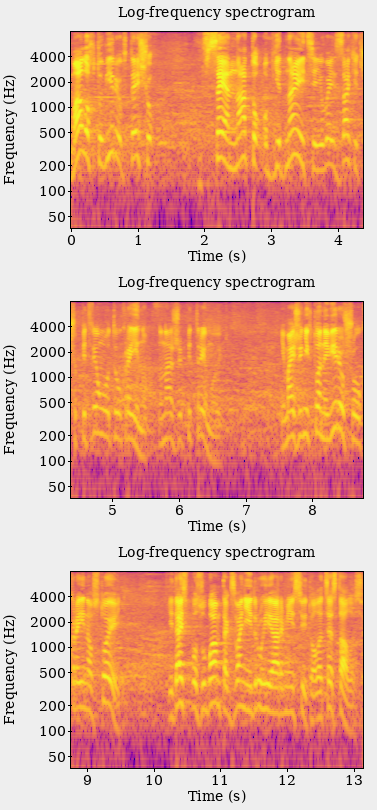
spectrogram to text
Мало хто вірив в те, що все НАТО об'єднається і весь захід, щоб підтримувати Україну. Ну нас же підтримують. І майже ніхто не вірив, що Україна встоїть і дасть по зубам так званій другій армії світу. Але це сталося.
